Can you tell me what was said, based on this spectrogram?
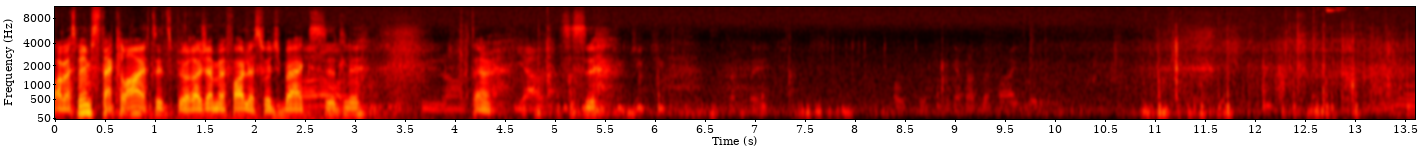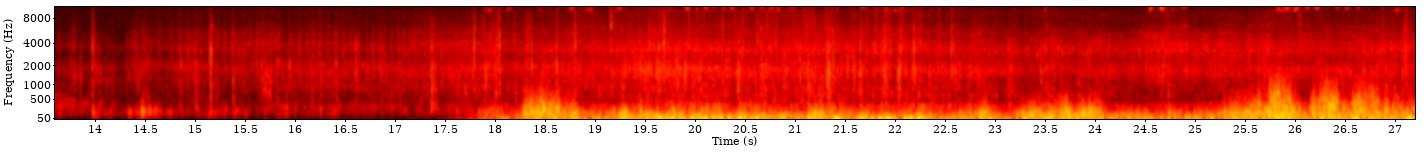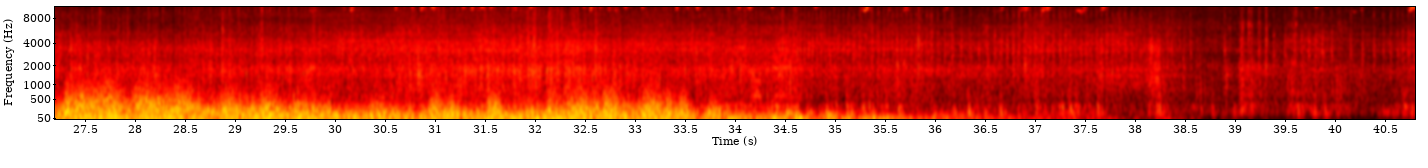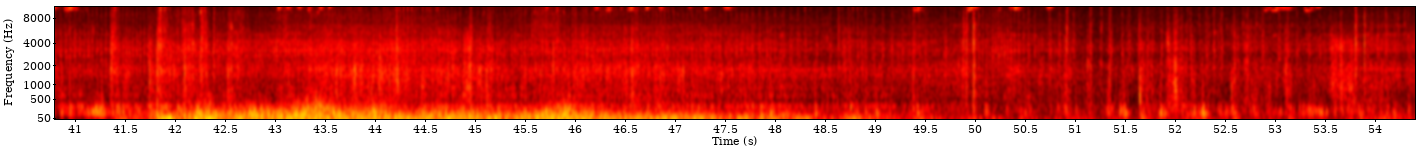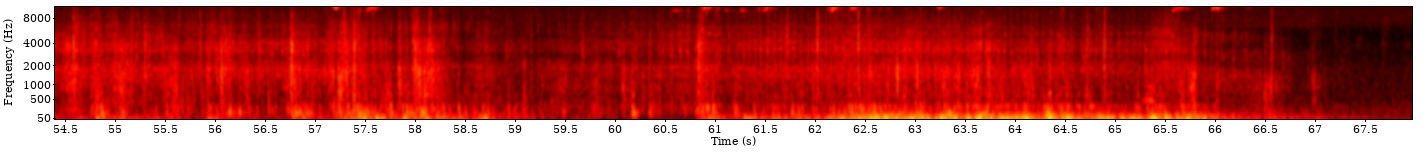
Ouais, parce que même si t'as clair, tu pourras jamais faire le switchback Ah ici, non, là. Fiable. C'est ça.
